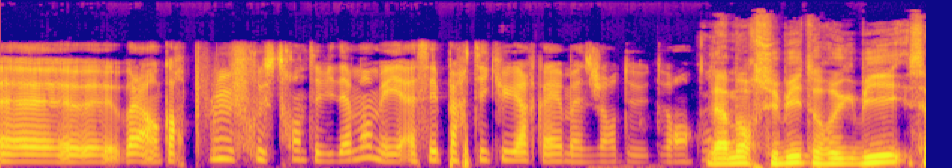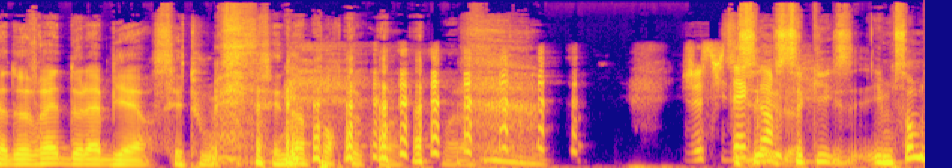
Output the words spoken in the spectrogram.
Euh, voilà, encore plus frustrante évidemment, mais assez particulière quand même à ce genre de, rencontre. La mort subite au rugby, ça devrait être de la bière, c'est tout. c'est n'importe quoi. Voilà. Je suis d'accord. Ce qui, il me semble,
